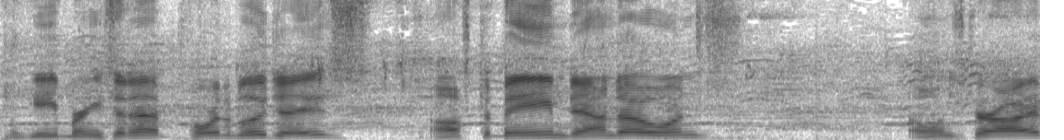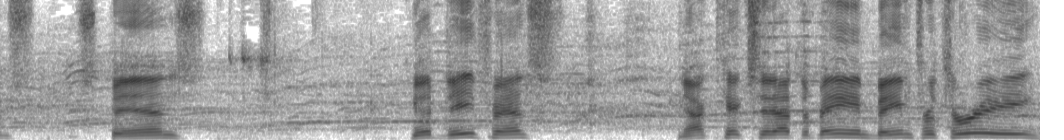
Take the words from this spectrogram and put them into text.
one. McGee brings it up for the Blue Jays. Off the beam, down to Owens. Owens drives, spins. Good defense. Now kicks it out to Beam. Beam for three.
